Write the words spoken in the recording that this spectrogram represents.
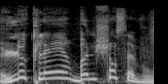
Leclerc. Bonne chance à vous.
